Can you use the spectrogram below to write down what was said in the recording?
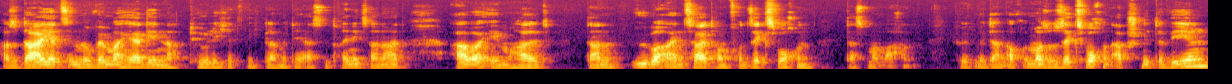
Also da jetzt im November hergehen, natürlich jetzt nicht gleich mit der ersten Trainingseinheit, aber eben halt dann über einen Zeitraum von sechs Wochen das mal machen. Ich würde mir dann auch immer so sechs Wochen Abschnitte wählen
